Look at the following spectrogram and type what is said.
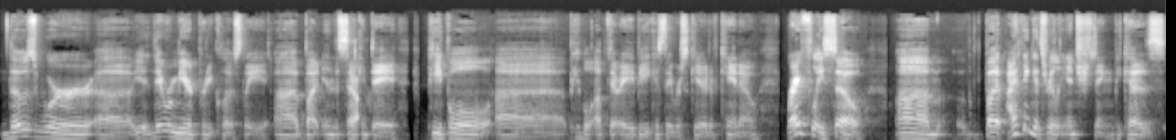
those were uh, they were mirrored pretty closely. Uh, but in the second day, people uh, people upped their AB because they were scared of Kano, rightfully so. Um, but I think it's really interesting because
